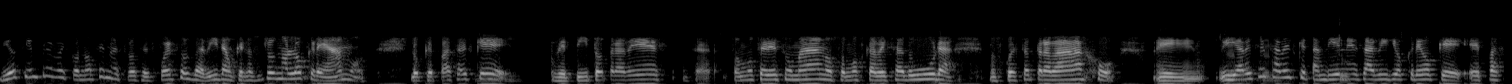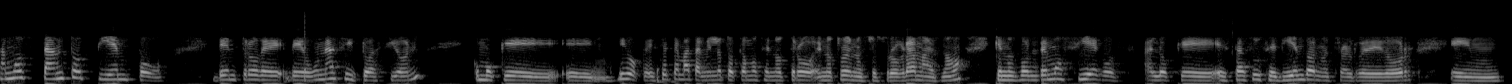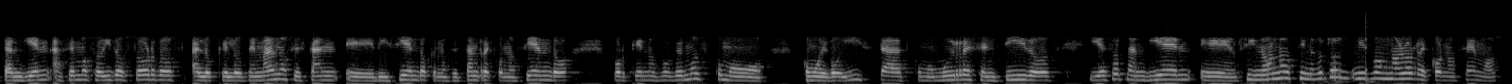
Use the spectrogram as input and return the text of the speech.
Dios siempre reconoce nuestros esfuerzos, David, aunque nosotros no lo creamos. Lo que pasa es que, repito otra vez, o sea, somos seres humanos, somos cabeza dura, nos cuesta trabajo. Eh, y a veces sabes que también es, David, yo creo que eh, pasamos tanto tiempo dentro de, de una situación como que eh, digo que este tema también lo tocamos en otro en otro de nuestros programas no que nos volvemos ciegos a lo que está sucediendo a nuestro alrededor. Em, también hacemos oídos sordos a lo que los demás nos están eh, diciendo que nos están reconociendo porque nos volvemos como como egoístas como muy resentidos y eso también eh, si no, no si nosotros mismos no lo reconocemos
